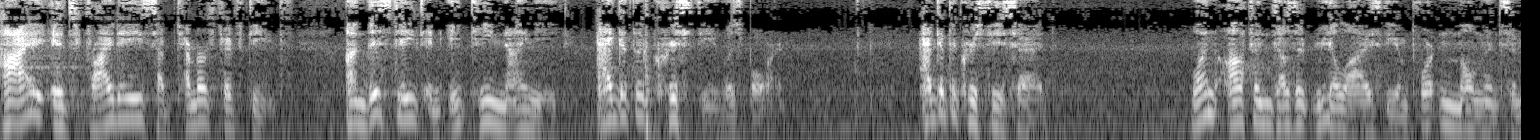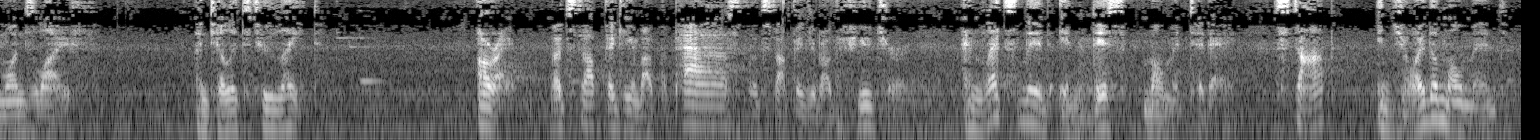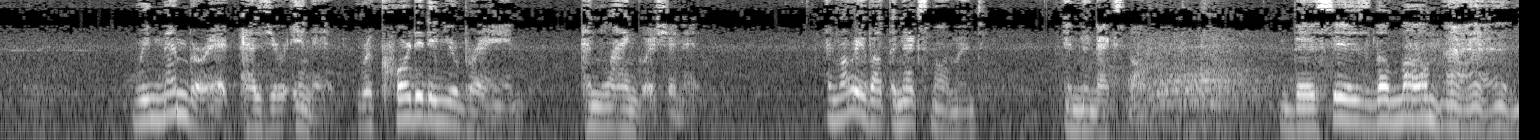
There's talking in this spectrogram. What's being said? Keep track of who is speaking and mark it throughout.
Speaker 1: Hi, it's Friday, September 15th. On this date in 1890, Agatha Christie was born. Agatha Christie said, One often doesn't realize the important moments in one's life until it's too late. All right, let's stop thinking about the past, let's stop thinking about the future, and let's live in this moment today. Stop enjoy the moment, remember it as you're in it, record it in your brain, and languish in it. And worry about the next moment in the next moment. This is the moment.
